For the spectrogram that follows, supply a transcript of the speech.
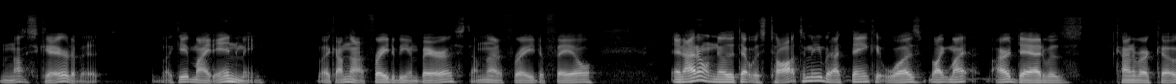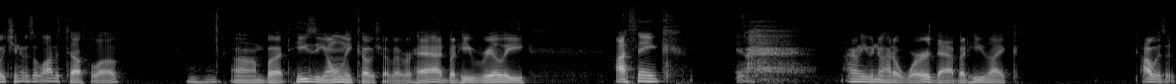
I'm not scared of it. Like it might end me. Like I'm not afraid to be embarrassed. I'm not afraid to fail and I don't know that that was taught to me, but I think it was like my our dad was kind of our coach, and it was a lot of tough love. Mm-hmm. Um, but he's the only coach I've ever had. But he really, I think, I don't even know how to word that, but he like, I was a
